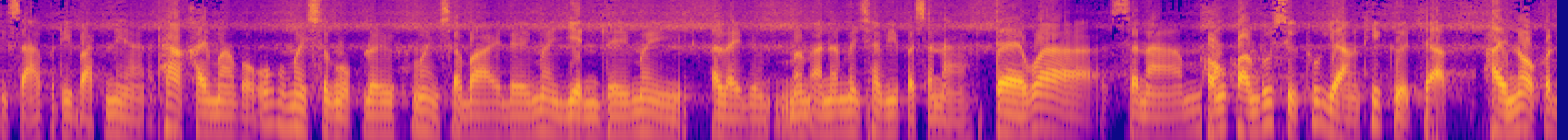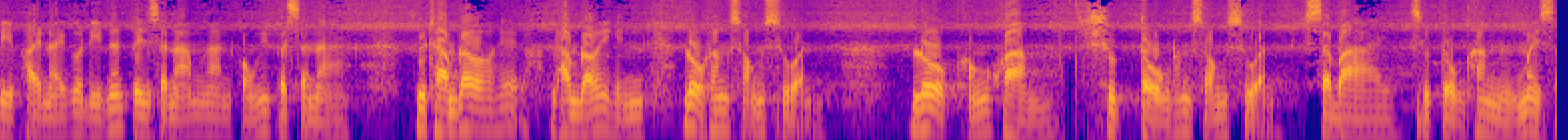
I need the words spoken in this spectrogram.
ศึกษาปฏิบัติเนี่ย ถ้าใครมาบอกโอ้ไม่สงบเลย ไม่สบายเลย ไม่เย็นเลยไม่อะไรเลยมันอันนั้นไม่ใช่วิปัสนา แต่ว่าสนามของความรู้สึกทุกอย่างที่เกิดจากภายนอกก็ดีภายในก็ดี นั่นเป็นสนามงานของวิปัสนา คือทำเราทำเราให้เห็นโลกทั้งสองส่วน โลกของความสุดโต่งทั้งสองส่วน สบายสุดโต่งข้างหนึ่ง ไม่ส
